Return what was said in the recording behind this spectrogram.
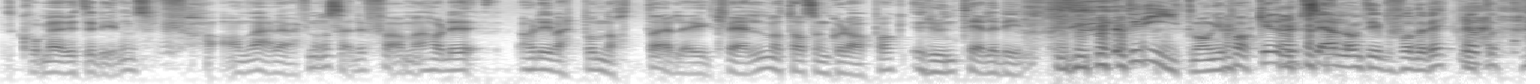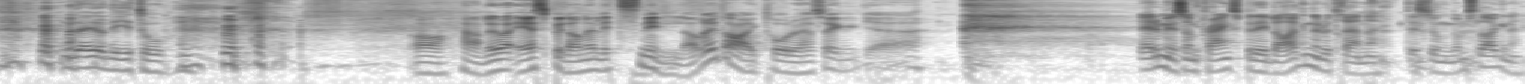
så kom jeg ut i bilen, så faen, hva er det her for noe? Så er det faen meg, har de, har de vært på natta eller kvelden og tatt sånn gladpakk rundt hele bilen? Dritmange pakker. Det brukte så jævlig lang tid på å få det vekk. vet du. Det er jo de to. Å, herlig. Da er spillerne litt snillere i dag, tror du? Så jeg, eh, Er det mye sånn pranks på de lagene du trener? Disse ungdomslagene?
